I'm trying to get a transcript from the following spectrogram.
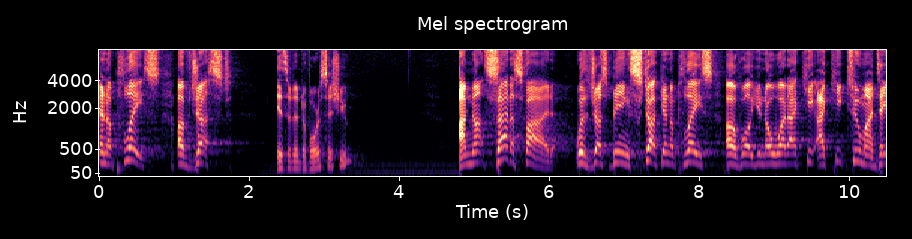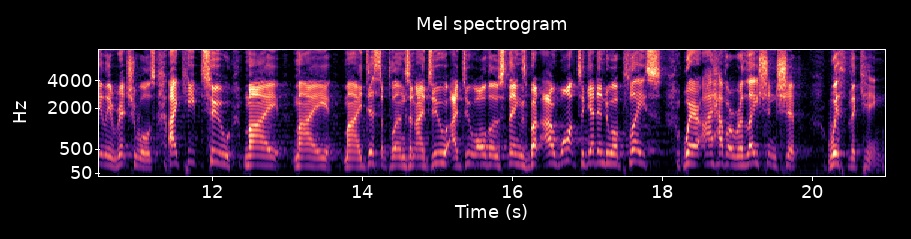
in a place of just, is it a divorce issue? I'm not satisfied with just being stuck in a place of well you know what? I keep i keep to my daily rituals. I keep to my my my disciplines and i do i do all those things. But i want to get into a place where i have a relationship with the king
